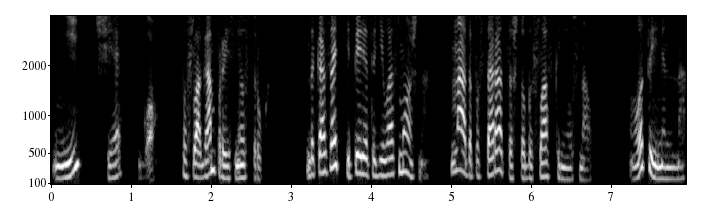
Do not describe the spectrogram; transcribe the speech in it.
«Ничего», — по слогам произнес друг. «Доказать теперь это невозможно. Надо постараться, чтобы Славка не узнал». «Вот именно».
